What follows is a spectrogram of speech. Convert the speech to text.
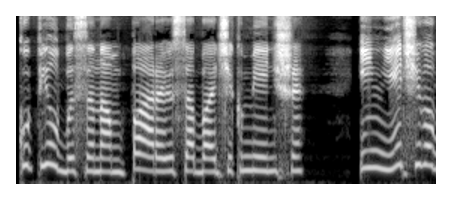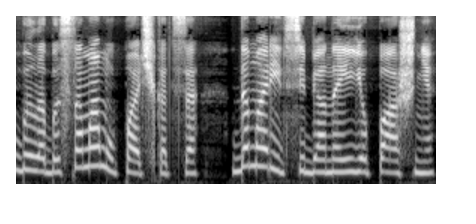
Купил бы сынам парою собачек меньше – и нечего было бы самому пачкаться, да морить себя на ее пашне.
